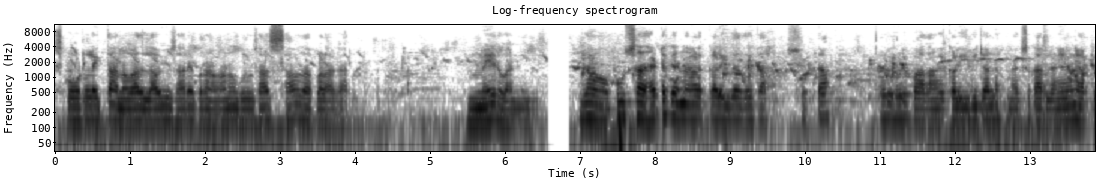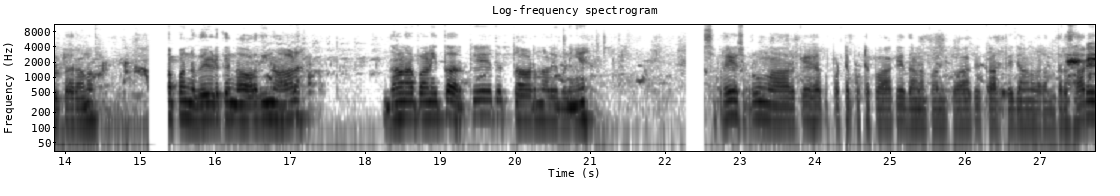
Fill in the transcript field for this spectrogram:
Support ਲਈ ਧੰਨਵਾਦ ਲਵ ਯੂ ਸਾਰੇ ਭਰਾਵਾਂ ਨੂੰ, ਗੁਰੂ ਸਾਹਿਬ ਸਭ ਦਾ ਭਲਾ ਕਰਨ। ਮਿਹਰਬਾਨੀ ਜੀ। ਲਓ ਫੂਸਾ ਹਟ ਕੇ ਨਾਲ ਕਲੀ ਦਾ ਦੇਤਾ ਛੁੱਟਾ। ਥੋੜੀ ਥੋੜੀ ਪਾ ਦਾਂਗੇ ਕਲੀ ਵੀ ਚੱਲ ਮਿਕਸ ਕਰ ਲੈਣੀ ਇਹਨੇ ਆਪੇ ਪੈਰਾਂ ਨਾਲ। ਆਪਾਂ ਨਵੇੜ ਕੇ ਨਾਲ ਦੀ ਨਾਲ ਦਾਣਾ ਪਾਣੀ ਧਰ ਕੇ ਤੇ ਤਾੜਨ ਵਾਲੇ ਬਣੀਏ। ਸਪਰੇਅ ਸਪਰੂ ਮਾਰ ਕੇ ਹੈ ਪੱਠੇ ਪੁੱਠੇ ਪਾ ਕੇ, ਦਾਣਾ ਪਾਣੀ ਪਾ ਕੇ ਕਰਤੇ ਜਾਨਵਰ ਅੰਦਰ ਸਾਰੇ।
